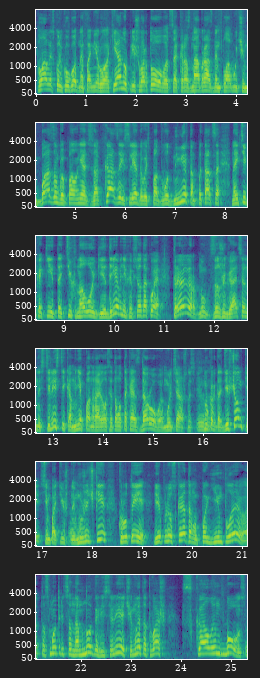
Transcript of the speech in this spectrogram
плавать сколько угодно по миру океану, пришвартовываться к разнообразным плавучим базам, выполнять заказы, исследовать подводный мир, там пытаться найти какие-то технологии древних и все такое. Трейлер, ну, зажигательный, стилистика мне понравилась. Это вот такая здоровая мультяшность. Ну, когда девчонки, симпатичные мужички, крутые. И плюс к этому по геймплею это смотрится намного веселее, чем этот ваш Skull and Bones.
